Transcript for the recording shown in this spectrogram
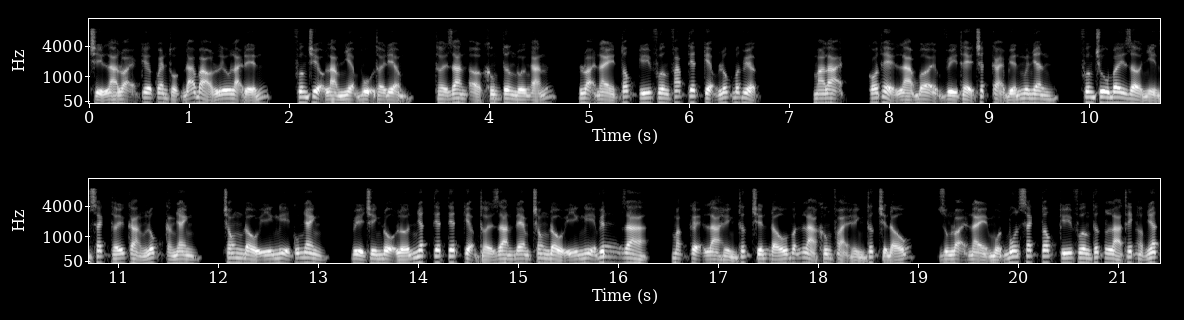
chỉ là loại kia quen thuộc đã bảo lưu lại đến phương triệu làm nhiệm vụ thời điểm thời gian ở không tương đối ngắn loại này tốc ký phương pháp tiết kiệm lúc bất việc. Mà lại có thể là bởi vì thể chất cải biến nguyên nhân phương chu bây giờ nhìn sách thấy càng lúc càng nhanh trong đầu ý nghĩ cũng nhanh vì trình độ lớn nhất tiết tiết kiệm thời gian đem trong đầu ý nghĩ viết ra mặc kệ là hình thức chiến đấu vẫn là không phải hình thức chiến đấu dùng loại này một bút sách tốc ký phương thức là thích hợp nhất.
